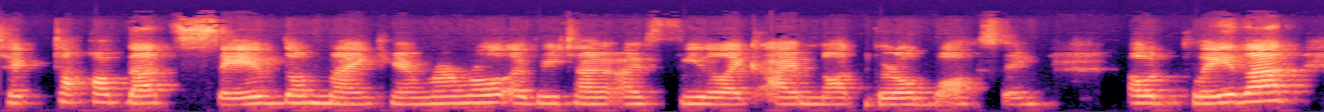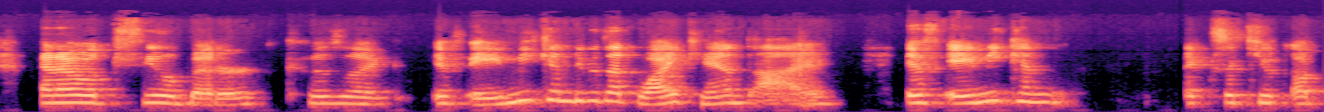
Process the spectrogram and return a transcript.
TikTok of that saved on my camera roll every time I feel like I'm not girl bossing. I would play that and I would feel better because like if Amy can do that, why can't I? If Amy can execute a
